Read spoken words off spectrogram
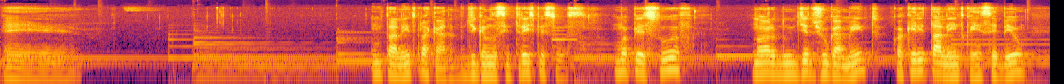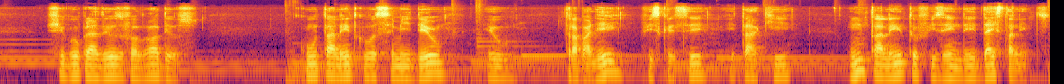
É... Um talento para cada, digamos assim, três pessoas. Uma pessoa, na hora do dia do julgamento, com aquele talento que recebeu, chegou para Deus e falou: Ó oh, Deus, com o talento que você me deu, eu trabalhei, fiz crescer e está aqui. Um talento eu fiz render dez talentos.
